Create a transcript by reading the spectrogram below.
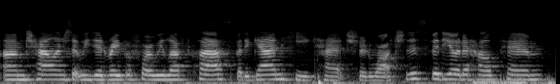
um, challenge that we did right before we left class, but again, he can, should watch this video to help him.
